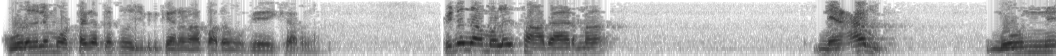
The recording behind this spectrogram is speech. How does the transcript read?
കൂടുതലും ഒട്ടകത്തെ സൂചിപ്പിക്കാനാണ് ആ പദം ഉപയോഗിക്കാറുള്ളത്. പിന്നെ നമ്മൾ സാധാരണ നാം നൂനിന്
